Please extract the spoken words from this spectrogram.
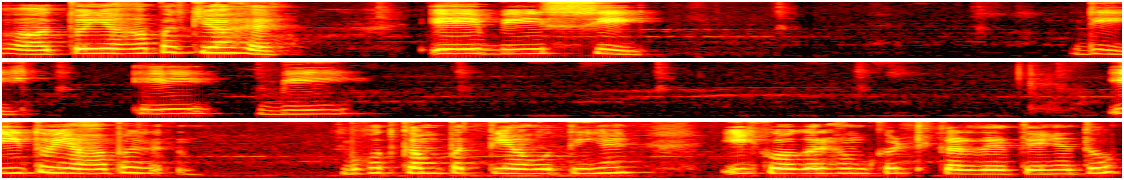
तो यहाँ पर क्या है? A, B, C, D. A, B E तो यहाँ पर बहुत कम पत्तियाँ होती हैं। ई को अगर हम कट कर देते हैं तो?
